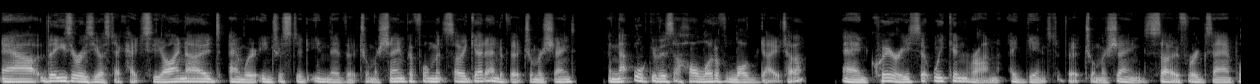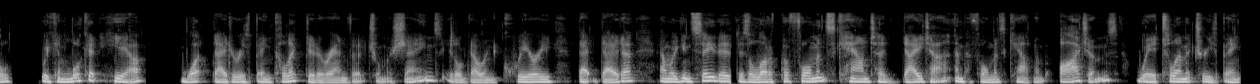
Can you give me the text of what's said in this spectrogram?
Now, these are Azure Stack HCI nodes, and we're interested in their virtual machine performance. So we go down to virtual machines, and that will give us a whole lot of log data and queries that we can run against virtual machines. So for example, we can look at here what data is being collected around virtual machines. It'll go and query that data. And we can see that there's a lot of performance counter data and performance counter items where telemetry is being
